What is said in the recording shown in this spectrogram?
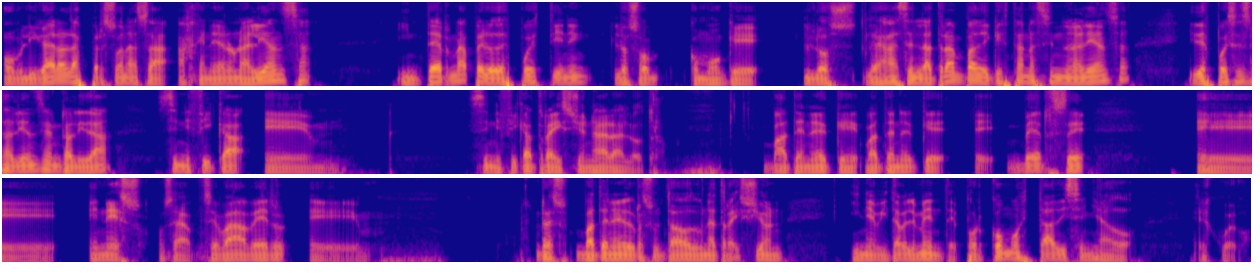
obligar a las personas a generar una alianza interna, pero después tienen los como que los, les hacen la trampa de que están haciendo una alianza y después esa alianza en realidad significa, eh, significa traicionar al otro. Va a tener que, va a tener que eh, verse eh, en eso. O sea, se va a ver, va a tener el resultado de una traición inevitablemente por cómo está diseñado el juego.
